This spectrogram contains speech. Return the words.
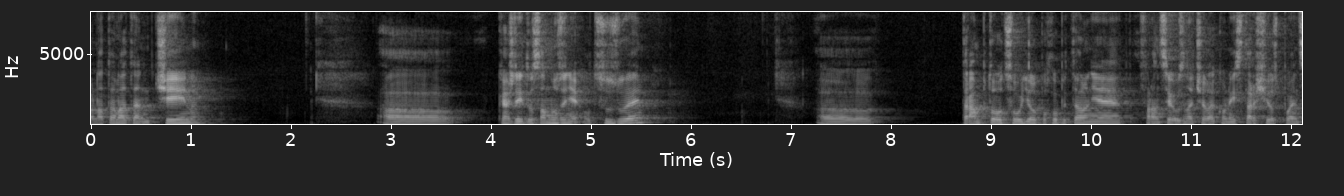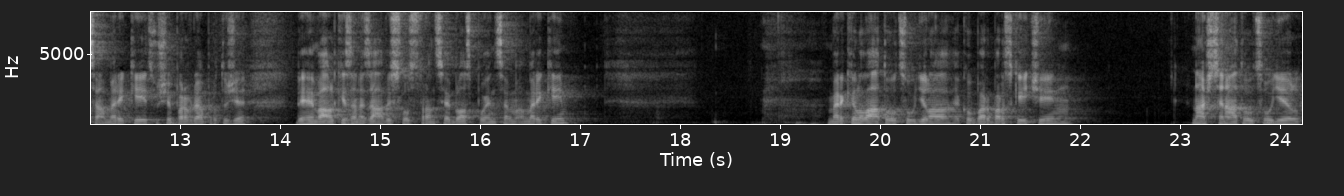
eh, na tenhle ten čin, eh, každý to samozřejmě odsuzuje. Trump to odsoudil pochopitelně, Francie označil jako nejstaršího spojence Ameriky, což je pravda, protože během války za nezávislost Francie byla spojencem Ameriky. Merkelová to odsoudila jako barbarský čin, náš senát to odsoudil,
